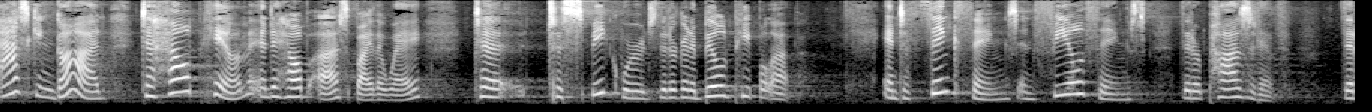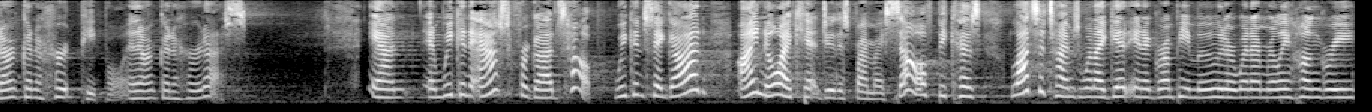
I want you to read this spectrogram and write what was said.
asking God to help him and to help us, by the way, to, to speak words that are going to build people up and to think things and feel things that are positive, that aren't going to hurt people and aren't going to hurt us. And, and we can ask for God's help. We can say, God, I know I can't do this by myself because lots of times when I get in a grumpy mood or when I'm really hungry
